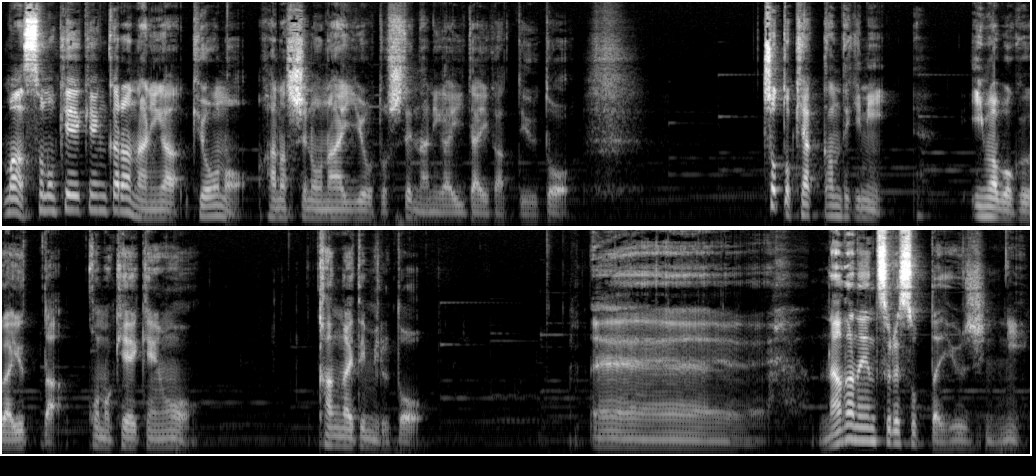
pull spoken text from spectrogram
まあ、その経験から何が、今日の話の内容として何が言いたいかっていうと、ちょっと客観的に今僕が言ったこの経験を考えてみると、えー、長年連れ添った友人に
